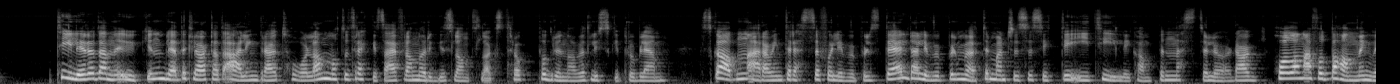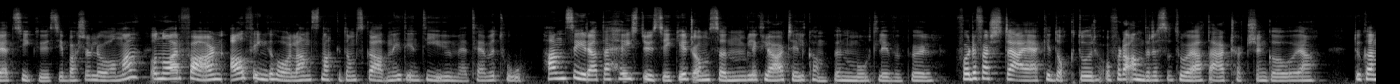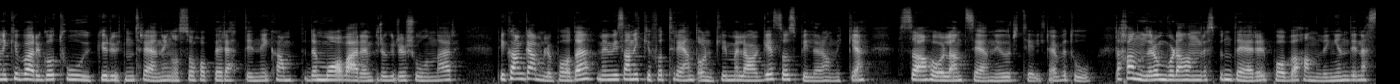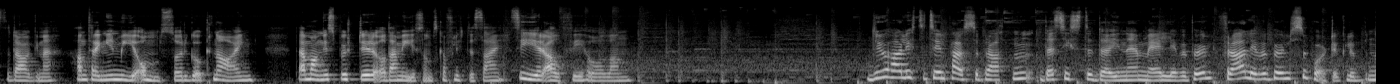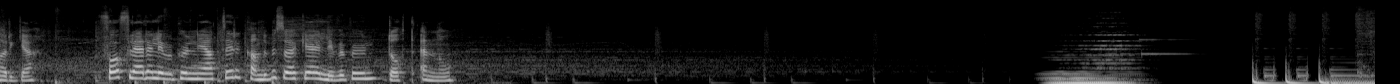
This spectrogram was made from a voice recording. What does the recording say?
Tidligere denne uken ble det klart at Erling Braut Haaland måtte trekke seg fra Norges landslagstropp pga. et lyskeproblem. Skaden er av interesse for Liverpools del, da Liverpool møter Manchester City i tidligkampen neste lørdag. Haaland har fått behandling ved et sykehus i Barcelona, og nå har faren Alf Inge Haaland snakket om skaden i et intervju med TV 2. Han sier at det er høyst usikkert om sønnen blir klar til kampen mot Liverpool. For det første er jeg ikke doktor, og for det andre så tror jeg at det er touch and go, ja. Du kan ikke bare gå to uker uten trening og så hoppe rett inn i kamp. Det må være en progresjon der. De kan gamble på det, men hvis han ikke får trent ordentlig med laget, så spiller han ikke, sa Haaland senior til TV 2. Det handler om hvordan han responderer på behandlingen de neste dagene. Han trenger mye omsorg og knaing. Det er mange spurter, og det er mye som skal flytte seg, sier Alfie Haaland. Du har lyttet til pausepraten det siste døgnet med Liverpool fra Liverpool supporterklubb Norge. For flere Liverpool-nyheter kan du besøke liverpool.no.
